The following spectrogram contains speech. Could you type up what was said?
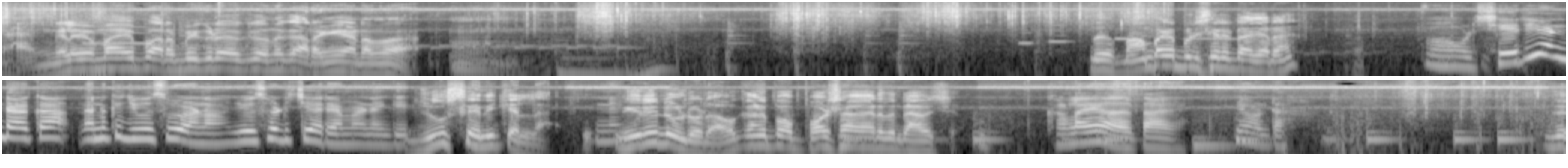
ഞങ്ങളുമായി പറമ്പിൽ കൂടെ ഒക്കെ ഒന്ന് കറങ്ങി കിടന്നതാ. ഇത് മാമ്പഴ പിടിച്ചിട്ടാക്കാനാ ശരി ഉണ്ടാക്കാം. നിനക്ക് ജ്യൂസ് വേണോ? ജ്യൂസ് അടിച്ചു തരാൻ വേണമെങ്കിൽ. ജ്യൂസ് എനിക്കല്ല. നീരിനും കൊണ്ടുവിടും അവക്കാണ് ഇപ്പോൾ പോഷകാഹാരത്തിന്റെ ആവശ്യം. കളയാതെ താഴെ. ഉണ്ടാ? ഇത്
